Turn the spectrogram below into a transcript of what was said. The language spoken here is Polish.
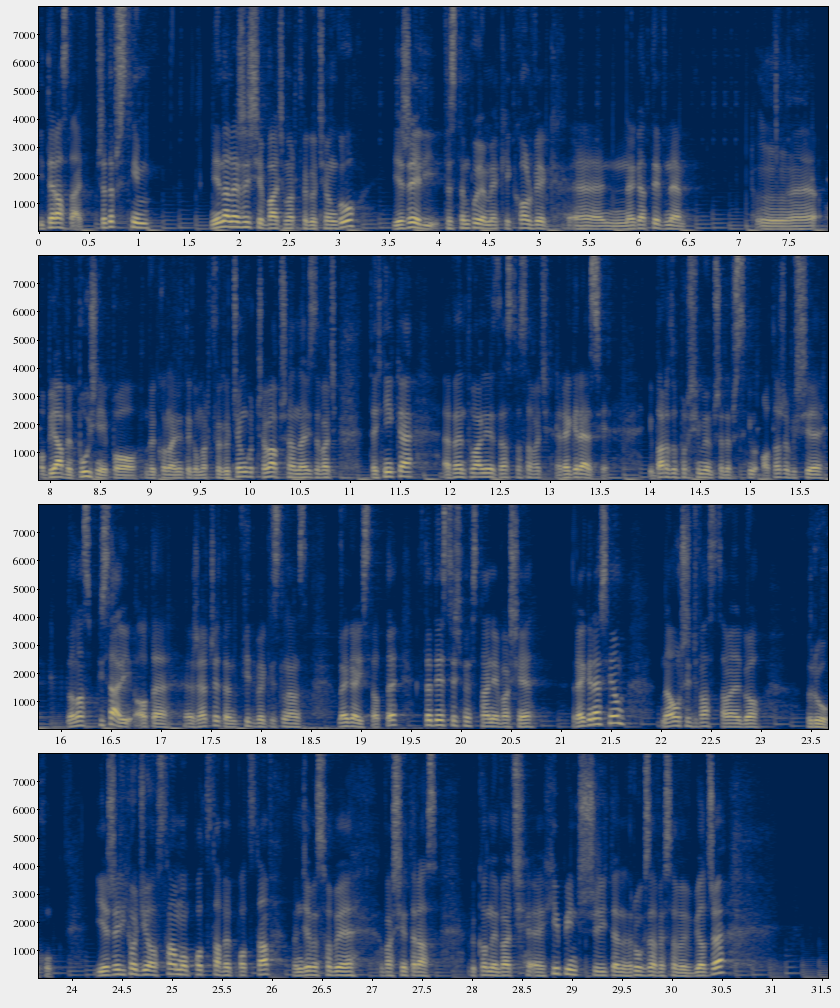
I teraz tak, przede wszystkim nie należy się bać martwego ciągu. Jeżeli występują jakiekolwiek e, negatywne mm, e, objawy później po wykonaniu tego martwego ciągu, trzeba przeanalizować technikę, ewentualnie zastosować regresję. I bardzo prosimy przede wszystkim o to, żebyście do nas pisali o te rzeczy. Ten feedback jest dla nas mega istotny. Wtedy jesteśmy w stanie właśnie regresją nauczyć Was całego ruchu. Jeżeli chodzi o samą podstawę podstaw, będziemy sobie właśnie teraz wykonywać e, hip hinge, czyli ten ruch zawiasowy w biodrze.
